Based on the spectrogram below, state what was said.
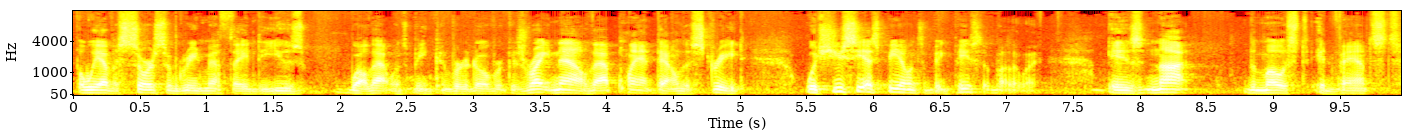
but we have a source of green methane to use while that one's being converted over. Because right now, that plant down the street, which UCSB owns a big piece of, by the way, is not the most advanced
